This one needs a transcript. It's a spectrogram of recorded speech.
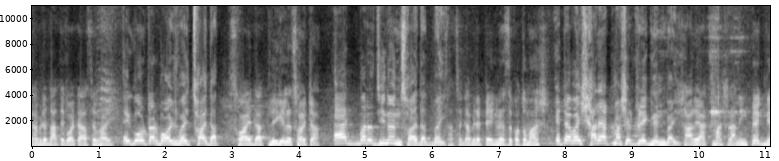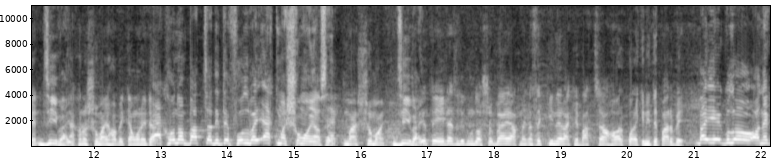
গাভীটা দাঁতে কয়টা আছে ভাই? এই গরুটার বয়স ভাই ছয় দাঁত। ছয় দাঁত লিগেলে ছয়টা। একবারে জিনন ছয় দাঁত ভাই। আচ্ছা গাভীটা প্রেগনেন্ট আছে কত মাস? এটা ভাই সাড়ে আট মাসের প্রেগনেন্ট ভাই। সাড়ে আট মাস রানিং প্রেগনেন্ট জি ভাই। এখনও সময় হবে কেমন এটা? এখনও বাচ্চা দিতে ফুল ভাই এক মাস সময় আছে। এক মাস সময়। জি ভাই। সেক্ষেত্রে এটা যদি কোনো দর্শক ভাই আপনার কাছে কিনে রাখে বাচ্চা হওয়ার পরে কি নিতে পারবে? ভাই এগুলো অনেক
